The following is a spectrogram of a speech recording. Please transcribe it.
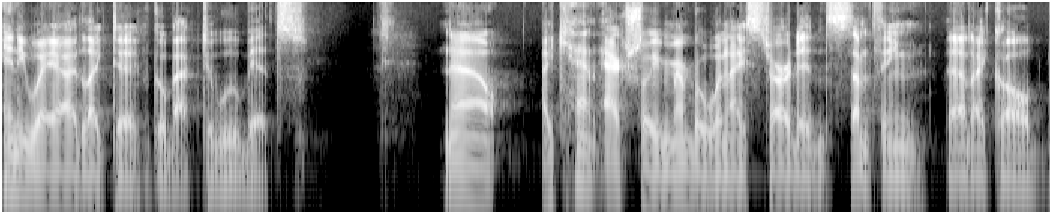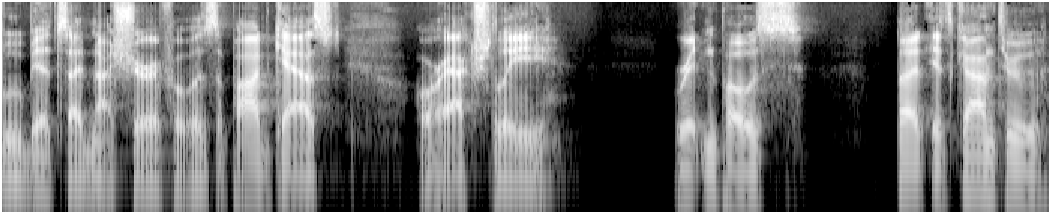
Anyway, I'd like to go back to WooBits. Now, I can't actually remember when I started something that I called WooBits. I'm not sure if it was a podcast or actually written posts, but it's gone through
